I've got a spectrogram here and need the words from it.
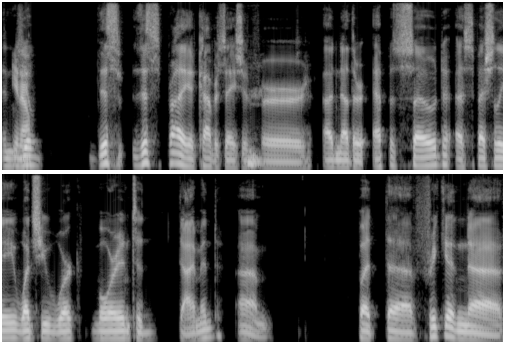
and you know? You'll- this this is probably a conversation for another episode especially once you work more into diamond um but the freaking uh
